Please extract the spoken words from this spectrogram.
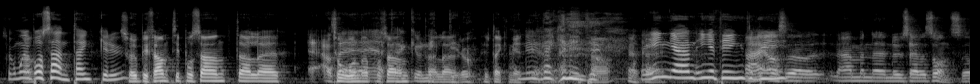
Så hvor mange prosent tenker du? Så opp du i 50% eller Eh, altså, 200 jeg tenker jo 90, eller da. Du tenker 90? Du tenker 90. Ja, okay. Ingen, ingenting til by. Nei, altså, nei, men eh, når du sier det sånn, så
